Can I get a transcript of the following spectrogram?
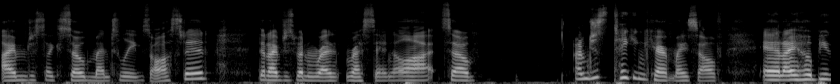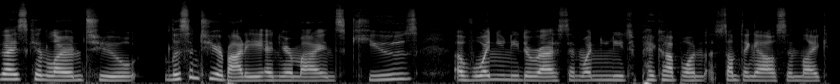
I'm just like so mentally exhausted that I've just been re- resting a lot. So I'm just taking care of myself, and I hope you guys can learn to listen to your body and your mind's cues of when you need to rest and when you need to pick up on something else and like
